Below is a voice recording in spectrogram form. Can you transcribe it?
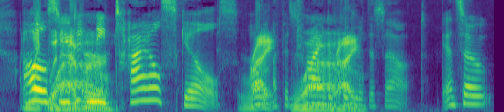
oh, like, so you didn't need tile skills. Right. Oh, I've been wow. trying to figure right. this out. And so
